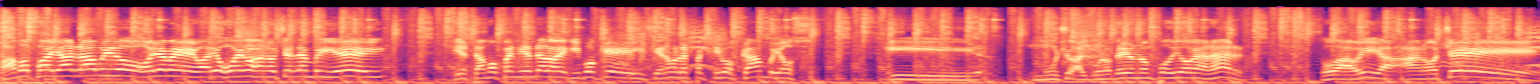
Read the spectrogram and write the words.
Vamos para allá rápido. Óyeme, varios juegos anoche en la NBA. Y estamos pendientes a los equipos que hicieron respectivos cambios. Y muchos, algunos de ellos no han podido ganar todavía. Anoche.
